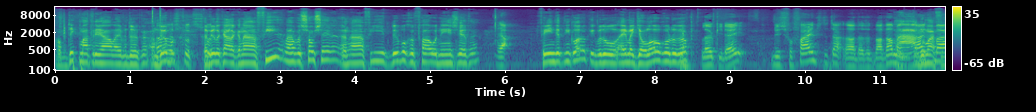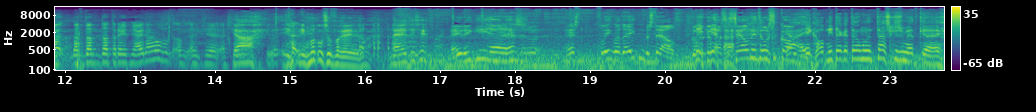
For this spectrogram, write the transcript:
op dik materiaal even drukken. Een Oh, dubbel, dat is goed, is dan goed. wil ik eigenlijk een A4, laten we het zo zeggen. Een A4 dubbel gevouwen neerzetten. Ja. Vind je dat niet leuk? Ik bedoel, een met jouw logo erop. Leuk idee. Dus voor 25 ta- nou, dat, nou dan de maar maar, voor- dat, dat, dat regel jij dan? Of, of, als je, als je, Ja, ik, ik moet ons zoveel regelen. Nee, het is echt fijn. Hé hey Ricky, eh, heeft flink wat eten besteld. Gelukkig Ja. dat ze zelf niet hoe ze komen. Ja, ik hoop niet dat ik het allemaal in tasjes met krijg.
